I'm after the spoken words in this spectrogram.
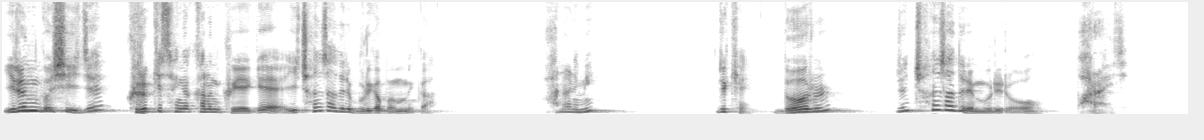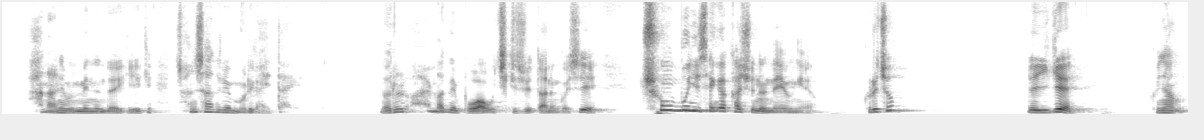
이런 것이 이제 그렇게 생각하는 그에게 이 천사들의 무리가 뭡니까? 하나님이 이렇게 너를 이런 천사들의 무리로 봐라야지. 하나님을 믿는 너에게 이렇게 천사들의 무리가 있다. 너를 얼마든지 보호하고 지킬 수 있다는 것이 충분히 생각할 수 있는 내용이에요. 그렇죠? 근데 이게 그냥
